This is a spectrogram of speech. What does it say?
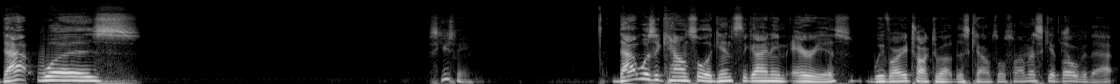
That was excuse me. That was a council against a guy named Arius. We've already talked about this council, so I'm going to skip over that.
